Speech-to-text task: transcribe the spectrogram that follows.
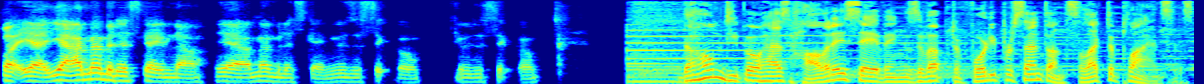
but yeah yeah I remember this game now yeah I remember this game it was a sick goal it was a sick goal The Home Depot has holiday savings of up to 40% on select appliances,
